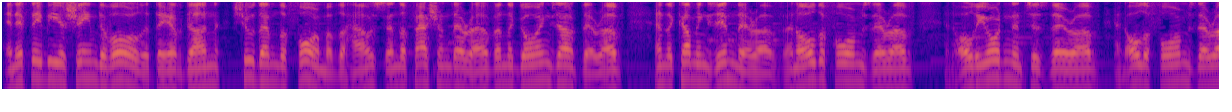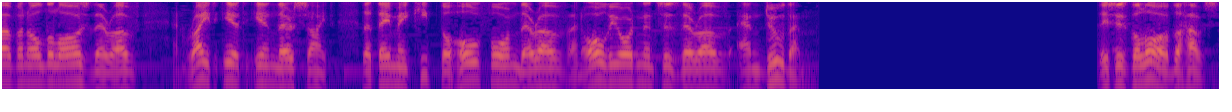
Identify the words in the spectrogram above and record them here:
And if they be ashamed of all that they have done, shew them the form of the house, and the fashion thereof, and the goings out thereof, and the comings in thereof, and all the forms thereof, and all the ordinances thereof, and all the forms thereof, and all the laws thereof, and write it in their sight, that they may keep the whole form thereof, and all the ordinances thereof, and do them. This is the law of the house.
